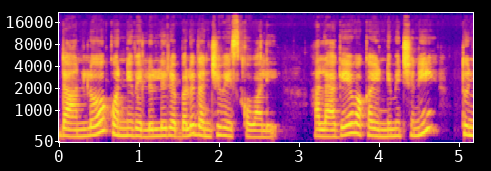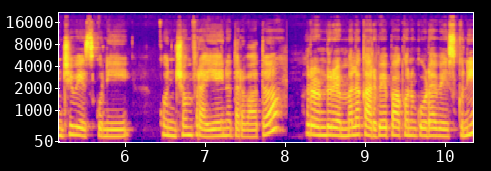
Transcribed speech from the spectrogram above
దానిలో కొన్ని వెల్లుల్లి రెబ్బలు దంచి వేసుకోవాలి. అలాగే ఒక ఎండుమిర్చిని తుంచి వేసుకుని కొంచెం ఫ్రై అయిన తర్వాత రెండు రెమ్మల కరివేపాకును కూడా వేసుకుని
